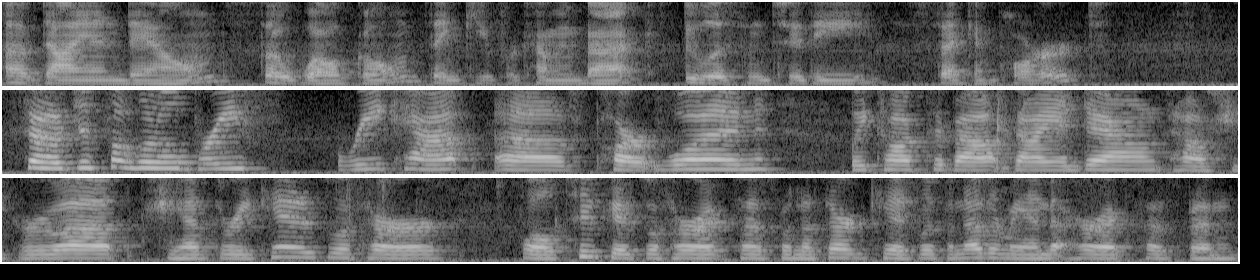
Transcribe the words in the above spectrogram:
of Diane Downs. So welcome. Thank you for coming back to listen to the second part. So, just a little brief recap of part one. We talked about Diane Downs, how she grew up. She had three kids with her, well, two kids with her ex husband, a third kid with another man that her ex husband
